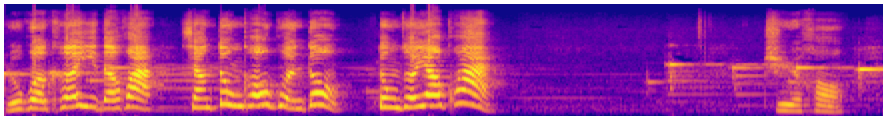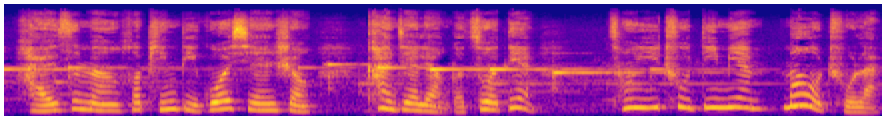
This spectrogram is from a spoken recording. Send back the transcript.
如果可以的话，向洞口滚动，动作要快。之后，孩子们和平底锅先生看见两个坐垫从一处地面冒出来，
